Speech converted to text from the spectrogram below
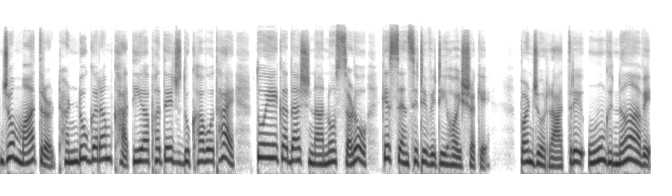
જો માત્ર ઠંડુ ગરમ ખાતી આફતે જ દુખાવો થાય, તો એ કદાચ નાનો સડો કે સેન્સિટિવિટી હોઈ શકે. પણ જો રાત્રે ઊંઘ ન આવે,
